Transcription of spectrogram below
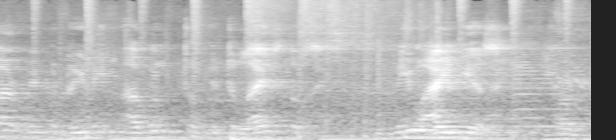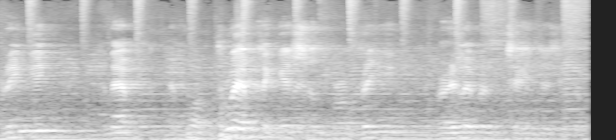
far we could really able to utilize those new ideas for bringing an app, for through application for bringing relevant changes in the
